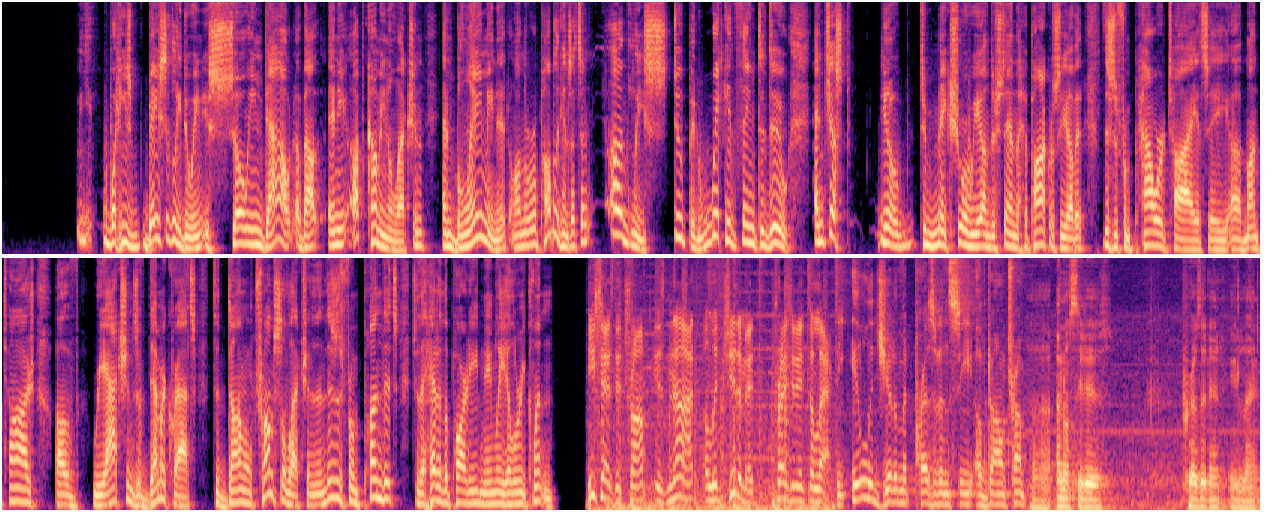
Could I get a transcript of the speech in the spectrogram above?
what he's basically doing is sowing doubt about any upcoming election and blaming it on the Republicans. That's an ugly, stupid, wicked thing to do. And just you know, to make sure we understand the hypocrisy of it, this is from Power Tie. It's a uh, montage of reactions of Democrats to Donald Trump's election. And this is from pundits to the head of the party, namely Hillary Clinton. He says that Trump is not a legitimate president elect. The illegitimate presidency of Donald Trump. Uh, I don't see this president elect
